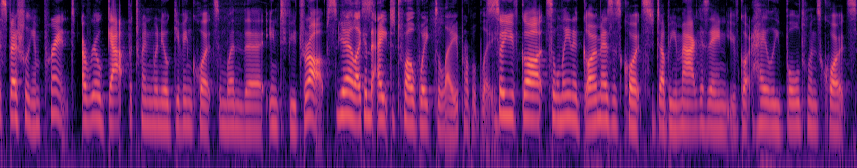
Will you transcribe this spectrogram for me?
especially in print, a real gap between when you're giving quotes and when the interview drops. Yeah, like an eight to 12 week delay, probably. So you've got Selena Gomez's quotes to W Magazine, you've got Hailey Baldwin's quotes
